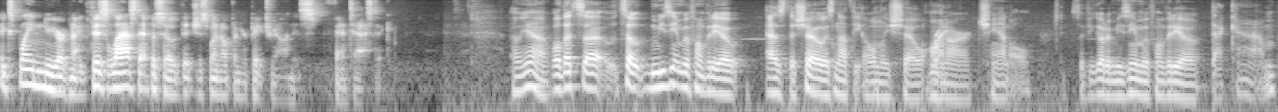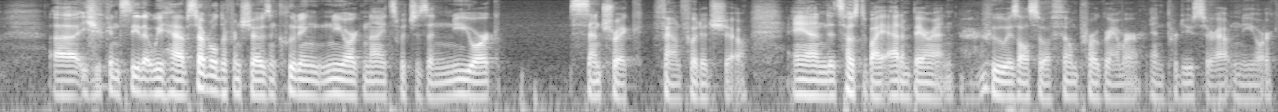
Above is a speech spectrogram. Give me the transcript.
explain New York Nights. This last episode that just went up on your Patreon is fantastic. Oh yeah, well that's uh, so Museum of Home Video as the show is not the only show on Right. our channel. So if you go to museumofhomevideo.com, uh, you can see that we have several different shows, including New York Nights, which is a New York centric found footage show. And it's hosted by Adam Baran, uh-huh. who is also a film programmer and producer out in New York.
